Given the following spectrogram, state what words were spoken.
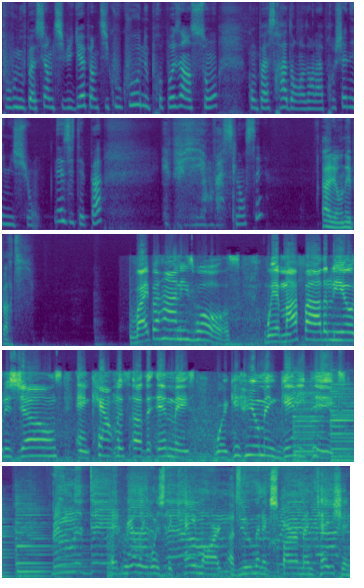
pour nous passer un petit big up, un petit coucou, nous proposer un son qu'on passera dans, dans la prochaine émission. N'hésitez pas. Et puis on va se lancer. Allez, on est parti. Right behind these walls, where my father Leotis Jones and countless other inmates were human guinea pigs. It really was the Kmart of human experimentation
